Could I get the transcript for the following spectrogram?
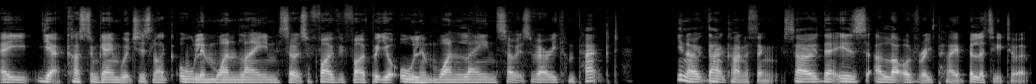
a yeah custom game which is like all in one lane. So it's a five v five, but you're all in one lane. So it's very compact you know, that kind of thing. So there is a lot of replayability to it.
